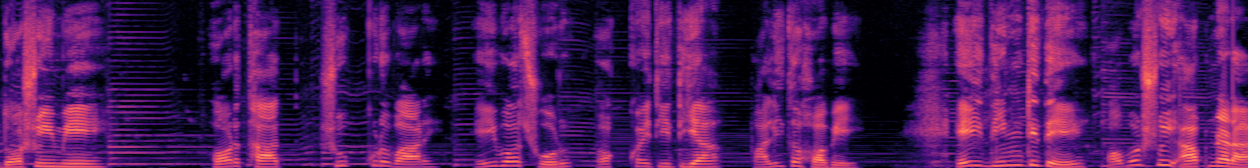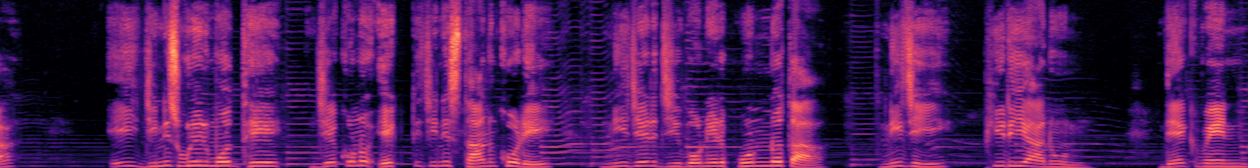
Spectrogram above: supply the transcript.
দশই মে, অর্থাৎ শুক্রবার এই বছর অক্ষয় তৃতীয়া পালিত হবে। এই দিনটিতে অবশ্যই আপনারা এই জিনিসগুলির মধ্যে যে কোনো একটি জিনিস দান করে নিজের জীবনের পূর্ণতা নিজেই ফিরিয়ে আনুন। দেখবেন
